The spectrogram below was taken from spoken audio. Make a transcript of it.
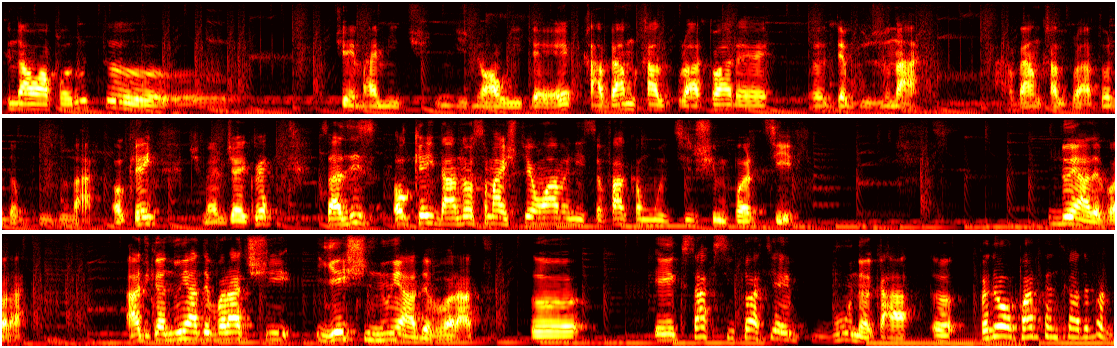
când au apărut uh, cei mai mici, nici nu au idee, că aveam calculatoare uh, de buzunar. Aveam calculator de buzunar, ok? Și mergeai cu S-a zis, ok, dar nu o să mai știe oamenii să facă mulțiri și împărțiri. Nu e adevărat. Adică nu e adevărat și e și nu e adevărat. Uh, exact situația e bună ca, uh, pe de o parte, într-adevăr,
